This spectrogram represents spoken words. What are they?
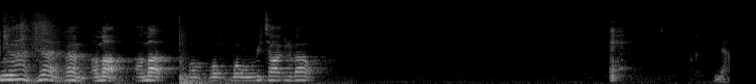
Yeah, yeah, I'm, I'm up. I'm up. What, what, what were we talking about? Now,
